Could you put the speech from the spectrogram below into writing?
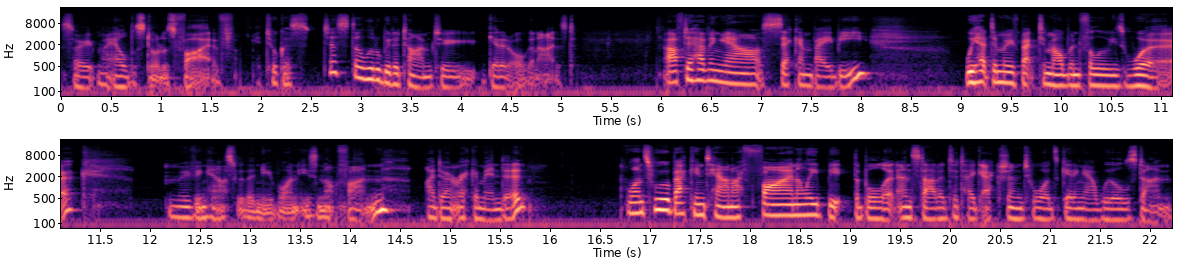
So, my eldest daughter's five. It took us just a little bit of time to get it organised. After having our second baby, we had to move back to Melbourne for Louis' work. Moving house with a newborn is not fun. I don't recommend it. Once we were back in town, I finally bit the bullet and started to take action towards getting our wills done.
